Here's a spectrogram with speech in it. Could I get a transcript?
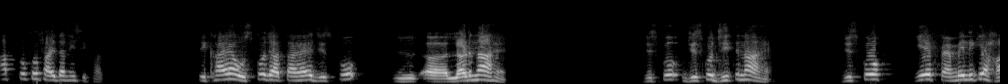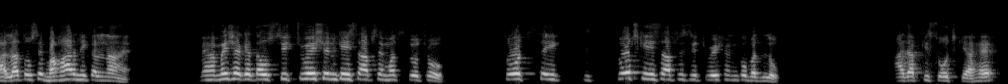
आपको कोई फ़ायदा नहीं सिखा सिखाया उसको जाता है जिसको लड़ना है। जिसको जिसको जीतना है, जिसको ये फैमिली के हालातों से बाहर निकलना है। मैं हमेशा कहता हूँ सिचुएशन के हिसाब से मत सोचो। सोच से सोच के हिसाब से सिचुएशन को बदलो। आज आपकी सोच क्या है,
